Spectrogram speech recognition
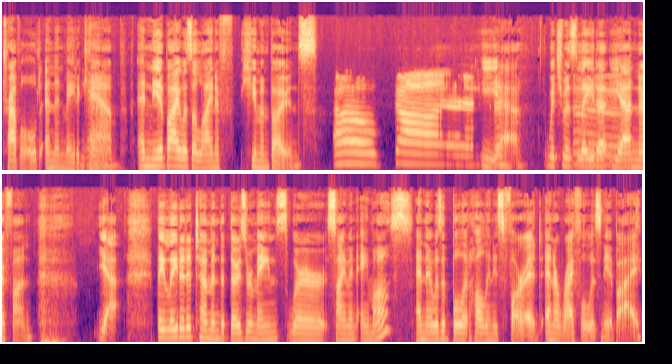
traveled and then made a Yeah. camp. And nearby was a line of human bones. Oh, God. Yeah. Which was later, yeah, no fun. yeah. They later determined that those remains were Simon Amos and there was a bullet hole in his forehead and a rifle was nearby.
